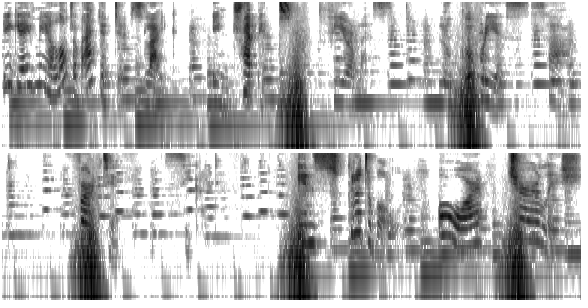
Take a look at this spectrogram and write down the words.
he gave me a lot of adjectives like intrepid, fearless, lugubrious, sad, furtive, secretive, inscrutable, or churlish,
